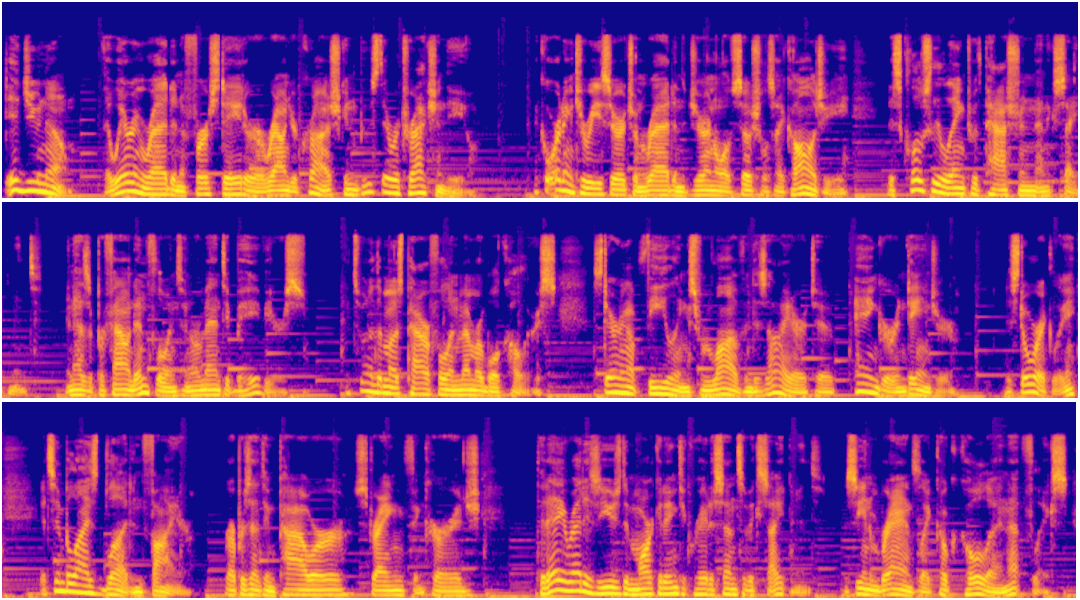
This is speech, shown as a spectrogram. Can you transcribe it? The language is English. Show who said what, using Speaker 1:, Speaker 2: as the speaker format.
Speaker 1: Did you know that wearing red in a first date or around your crush can boost their attraction to you? According to research on red in the Journal of Social Psychology, it is closely linked with passion and excitement and has a profound influence in romantic behaviors. It's one of the most powerful and memorable colors, stirring up feelings from love and desire to anger and danger. Historically, it symbolized blood and fire, representing power, strength, and courage. Today, red is used in marketing to create a sense of excitement, seen in brands like Coca-Cola and Netflix.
